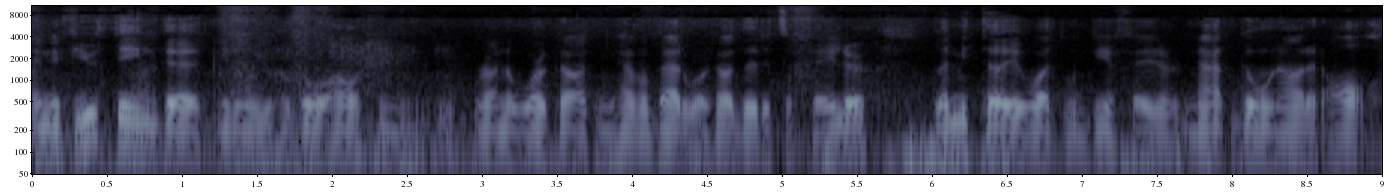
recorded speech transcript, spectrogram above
and if you think that you know you go out and run a workout and you have a bad workout that it's a failure let me tell you what would be a failure. Not going out at all.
